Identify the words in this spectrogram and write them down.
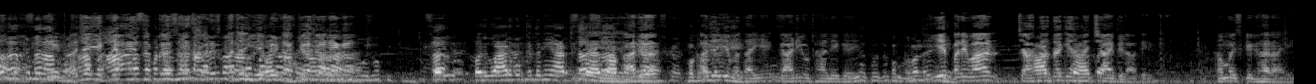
अजय ये क्या है सबका साथ अजय ये बेटा क्या जानेगा? पर- परिवार को कितनी आर्थिक सहायता मुख्यमंत्री ये जी। बताइए गाड़ी उठा ले गए। मुख्यमंत्री ये परिवार चाहता था कि हमें चाय पिला दे। हम इसके घर आए।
